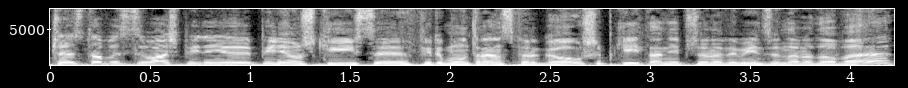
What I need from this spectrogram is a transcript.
Często wysyłaś pieni- pieniążki z firmą TransferGo, szybkie i tanie przelewy międzynarodowe?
